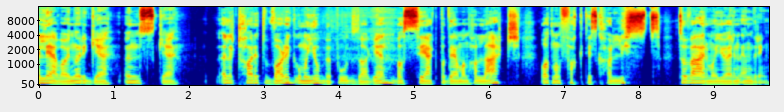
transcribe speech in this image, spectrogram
elever i Norge ønsker eller tar et valg om å jobbe på OD-dagen basert på det man har lært, og at man faktisk har lyst til å være med å gjøre en endring.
